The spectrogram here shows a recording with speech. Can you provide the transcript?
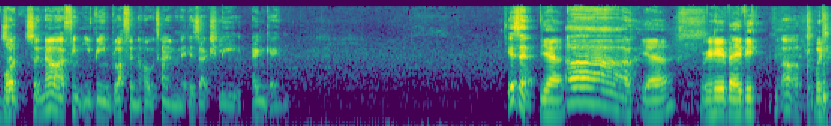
So, what? so now I think you've been bluffing the whole time and it is actually Endgame. Is it? Yeah. Ah! Yeah. We're here, baby. Oh, We-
